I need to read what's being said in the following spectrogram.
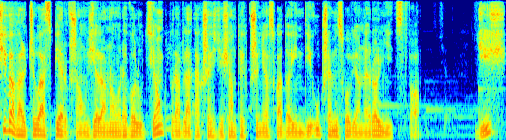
Siwa walczyła z pierwszą zieloną rewolucją, która w latach 60. przyniosła do Indii uprzemysłowione rolnictwo. Dziś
